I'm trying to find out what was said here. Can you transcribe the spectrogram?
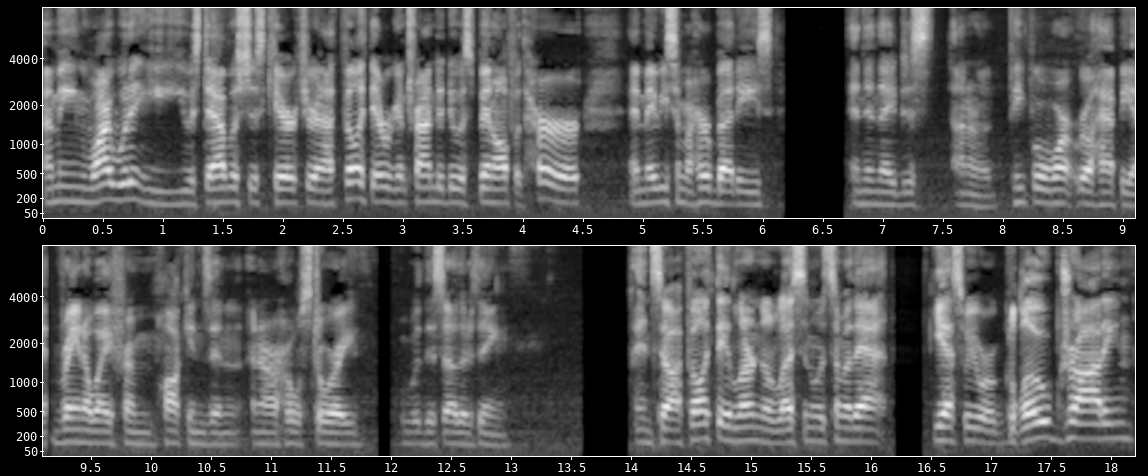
I mean, why wouldn't you? You establish this character, and I feel like they were going to trying to do a spin off with her and maybe some of her buddies and then they just, I don't know, people weren't real happy. Ran away from Hawkins and, and our whole story with this other thing. And so I felt like they learned their lesson with some of that. Yes, we were globe trotting.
